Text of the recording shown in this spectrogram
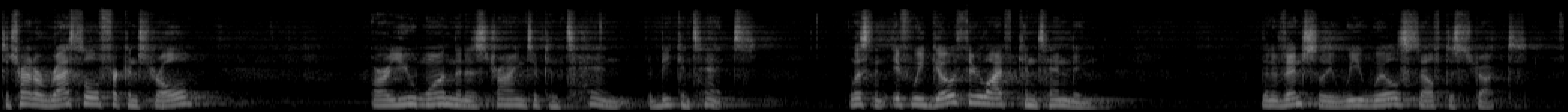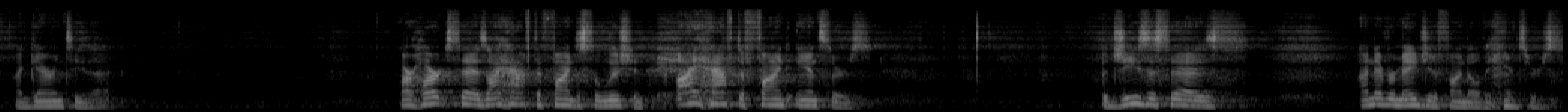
to try to wrestle for control? Or are you one that is trying to contend, to be content? Listen, if we go through life contending, then eventually we will self destruct. I guarantee that. Our heart says, I have to find a solution, I have to find answers. But Jesus says, I never made you to find all the answers.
